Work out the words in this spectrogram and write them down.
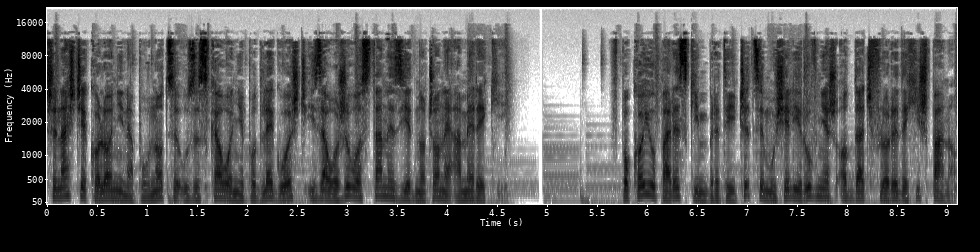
13 kolonii na północy uzyskało niepodległość i założyło Stany Zjednoczone Ameryki. W pokoju paryskim Brytyjczycy musieli również oddać Florydę Hiszpanom.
